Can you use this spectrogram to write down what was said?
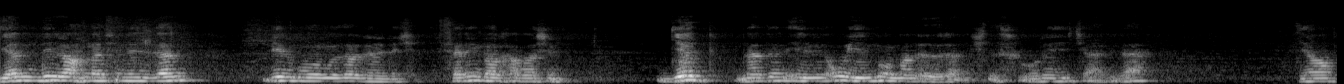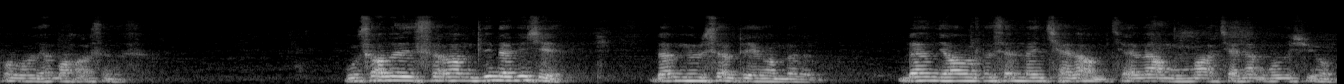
kendi rahmetimizden bir kulumuza verdik. Senin arkadaşın. Git ledun ilmi, o ilmi ondan öğren. İşte Sure-i Kahf'de cevap olmaya bakarsınız. Musa Aleyhisselam demedi ki ben mürsel peygamberim. Ben ya Rabbi senden kelam, kelamullah, kelam konuşuyorum.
